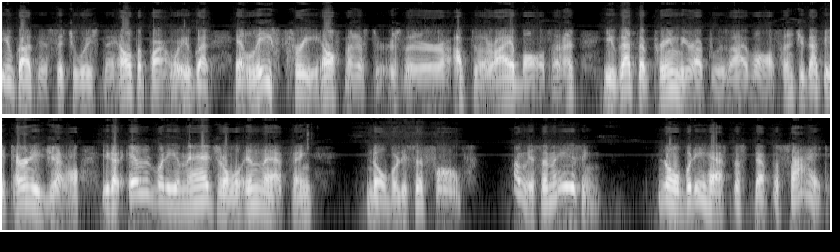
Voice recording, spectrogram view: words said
you've got this situation in the health department where you've got at least three health ministers that are up to their eyeballs in it. You've got the premier up to his eyeballs in it. You've got the attorney general. You've got everybody imaginable in that thing. Nobody's at fault. I mean, it's amazing. Nobody has to step aside.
